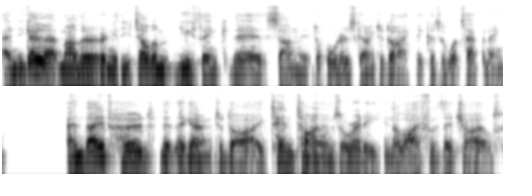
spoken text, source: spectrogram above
And you go to that mother and you tell them you think their son or daughter is going to die because of what's happening. And they've heard that they're going to die 10 times already in the life of their child.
